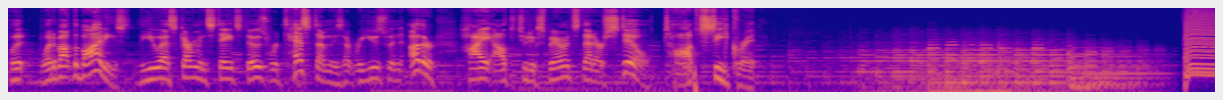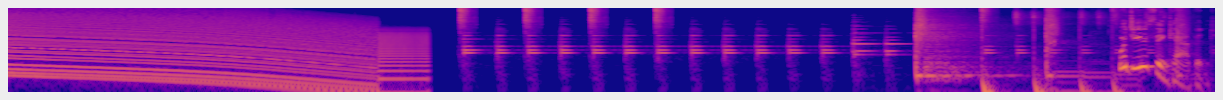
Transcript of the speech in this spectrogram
But what about the bodies? The US government states those were test dummies that were used in other high altitude experiments that are still top secret. Think happened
